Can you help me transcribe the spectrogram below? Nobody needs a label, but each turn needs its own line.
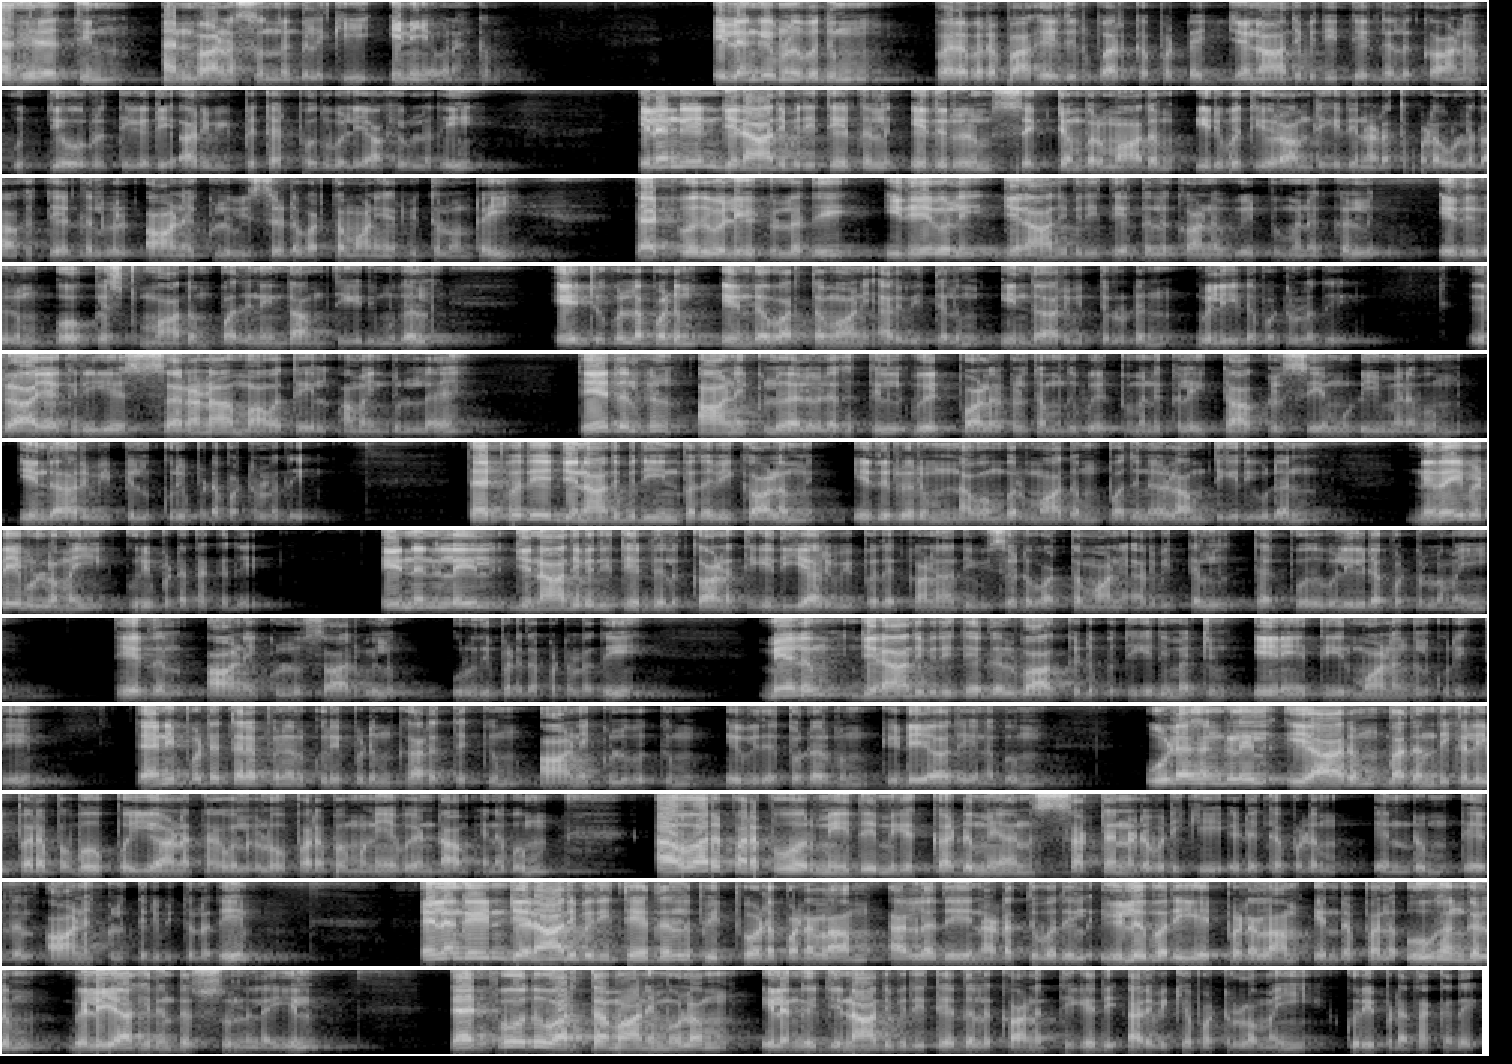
அகிலத்தின் அன்பான சொந்தங்களுக்கு இனிய வணக்கம். இலங்கை முழுவதும் பரபரப்பாக எதிர்பார்க்கப்பட்ட ஜனாதிபதி தேர்தலுக்கான உத்தியோக திகதி அறிவிப்பு தற்போது வெளியாகியுள்ளது. இலங்கையின் ஜனாதிபதி தேர்தல் எதிர்வரும் செப்டம்பர் மாதம் இருபத்தி ஓராம் தேதி நடத்தப்பட உள்ளதாக தேர்தல்கள் ஆணைக்குழு விசேட வர்த்தமானி அறிவித்தல் ஒன்றை தற்போது வெளியிட்டுள்ளது. இதேவேளை ஜனாதிபதி தேர்தலுக்கான வேட்புமனுக்கள் எதிர்வரும் ஆகஸ்ட் மாதம் பதினைந்தாம் தேதி முதல் ஏற்றுக்கொள்ளப்படும் என்ற வர்த்தமானி அறிவித்தலும் இந்த அறிவித்தலுடன் வெளியிடப்பட்டுள்ளது. ராயகிரிய சரணா மாவட்டத்தில் அமைந்துள்ள தேர்தல்கள் ஆணைக்குழு அலுவலகத்தில் வேட்பாளர்கள் தமது வேட்புமனுக்களை தாக்கல் செய்ய முடியும் எனவும் இந்த அறிவிப்பில் குறிப்பிடப்பட்டுள்ளது. தற்போதைய ஜனாதிபதியின் பதவிக்காலம் எதிர்வரும் நவம்பர் மாதம் பதினேழாம் தேதியுடன் நிறைவடைய உள்ளமை குறிப்பிடத்தக்கது. இந்த நிலையில் ஜனாதிபதி தேர்தலுக்கான தேதியை அறிவிப்பதற்கான அதிவிசேட வர்த்தமானி அறிவித்தல் தற்போது வெளியிடப்பட்டுள்ளமை தேர்தல் ஆணைக்குழு சார்பில் உறுதிப்படுத்தப்பட்டுள்ளது. மேலும் ஜனாதிபதி தேர்தல் வாக்கெடுப்பு தேதி மற்றும் ஏனைய தீர்மானங்கள் குறித்து தனிப்பட்ட தரப்பினர் குறிப்பிடும் கருத்துக்கும் ஆணைக்குழுவுக்கும் எவ்வித தொடர்பும் கிடையாது எனவும் ஊடகங்களில் யாரும் வதந்திகளை பரப்பவோ பொய்யான தகவல்களோ பரப்ப முனைய வேண்டாம் எனவும் அவ்வாறு பரப்புவோர் மீது மிக கடுமையான சட்ட நடவடிக்கை எடுக்கப்படும் என்றும் தேர்தல் ஆணைக்குழு தெரிவித்துள்ளது. இலங்கையின் ஜனாதிபதி தேர்தல் பிற்போடப்படலாம் அல்லது நடத்துவதில் இழுபறி ஏற்படலாம் என்ற பல ஊகங்களும் வெளியாகியிருந்த சூழ்நிலையில் தற்போது வர்த்தமானி மூலம் இலங்கை ஜனாதிபதி தேர்தலுக்கான திகதி அறிவிக்கப்பட்டுள்ளமை குறிப்பிடத்தக்கது.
